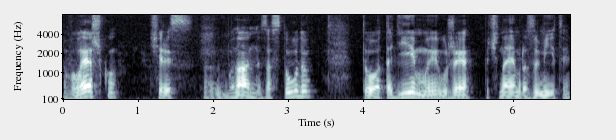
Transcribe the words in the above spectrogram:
в лежку через е, банальну застуду, то тоді ми вже починаємо розуміти,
